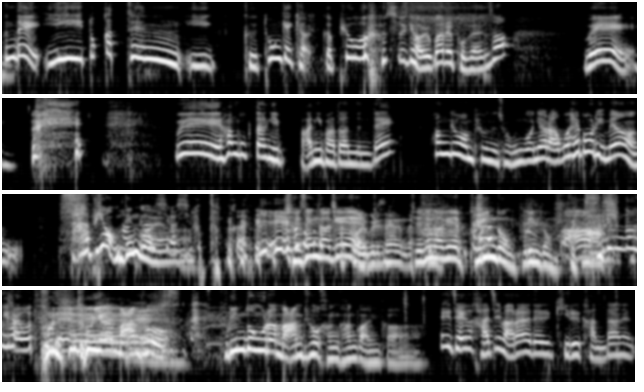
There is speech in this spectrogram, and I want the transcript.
근데 이 똑같은 이 그 통계 결, 그 표수 결과를 보면서 왜, 왜 한국당이 많이 받았는데 황교안 표는 적은 거냐라고 해버리면 답이 없는 거예요. 씨가 싫었던 거 아니에요? 제 생각에. 제 생각에 불임동 불임동 아, 불임동이 잘못했네. 불임동이 한 만 표. 불임동으로 한 만표간간거 아닐까. 제가 가지 말아야 될 길을 간다는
